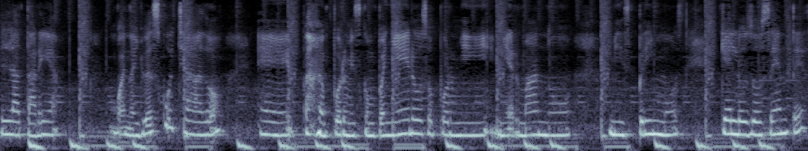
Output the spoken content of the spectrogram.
la tarea. Bueno, yo he escuchado eh, por mis compañeros o por mi, hermano, mis primos, que los docentes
